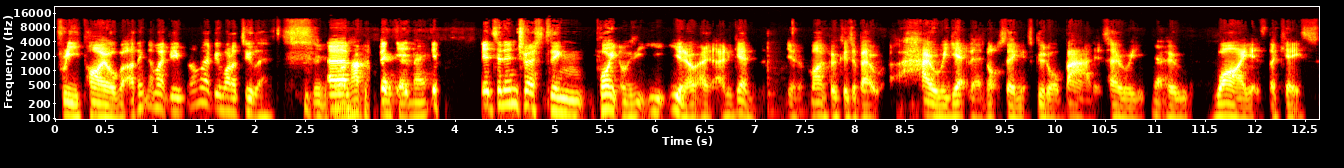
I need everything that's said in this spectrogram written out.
free pile. But I think there might be there might be one or two left. I'm happy to Um, it, it- it's an interesting point. You, know, and again, you know, my book is about how we get there. Not saying it's good or bad. It's how we, Yeah. how, why it's the case.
